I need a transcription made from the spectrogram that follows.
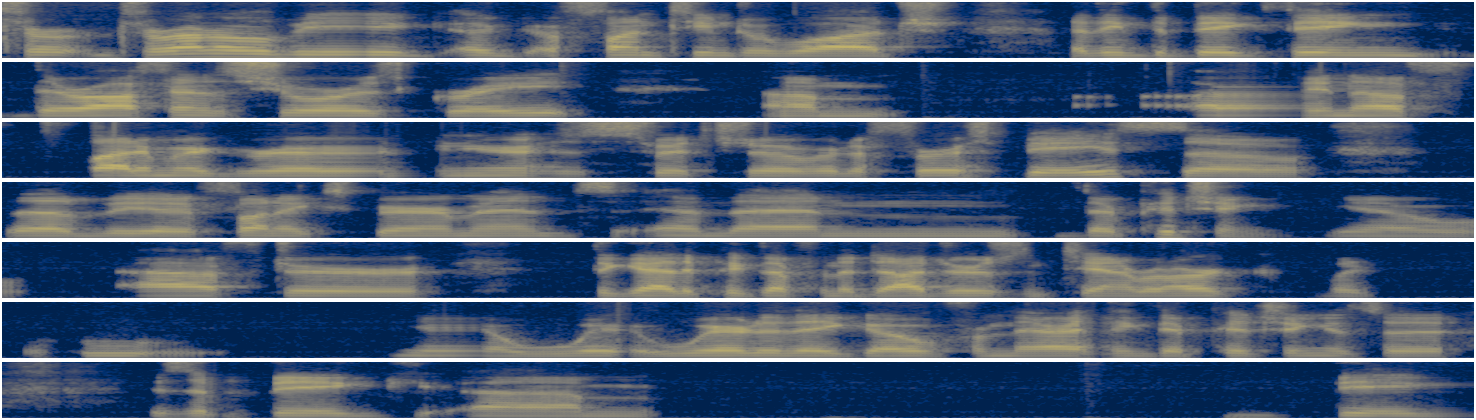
Toronto will be a, a, fun team to watch. I think the big thing, their offense sure is great. Um, enough, Vladimir Guerrero Jr. has switched over to first base, so that'll be a fun experiment. And then their pitching, you know, after the guy they picked up from the Dodgers and Tanner Roark, like who you know where, where do they go from there? I think their pitching is a is a big um, big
